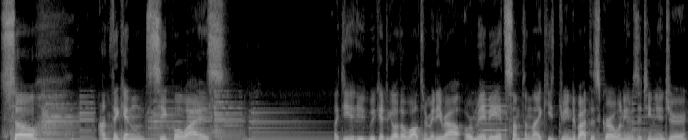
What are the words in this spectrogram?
So, I'm thinking sequel wise. Like, do you, we could go the Walter Mitty route, or maybe it's something like he dreamed about this girl when he was a teenager,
